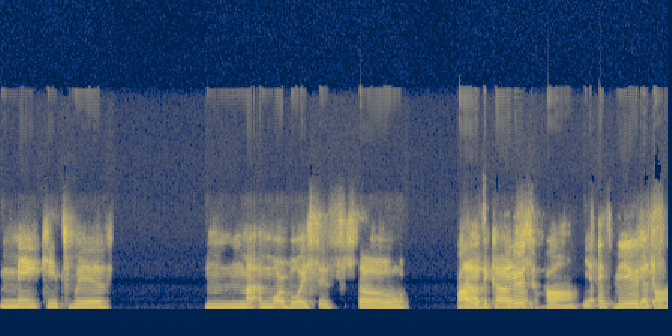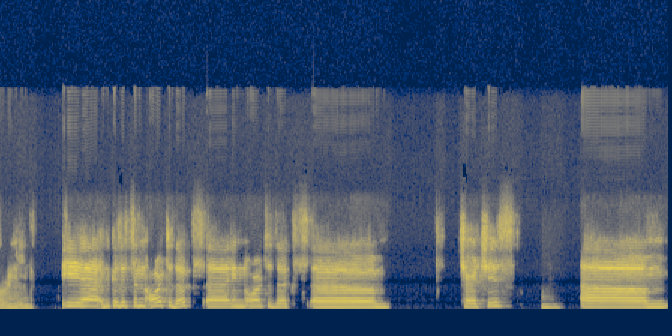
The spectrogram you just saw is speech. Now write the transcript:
make it with more voices. So uh, because beautiful, yeah, it's beautiful, really. Yeah, because it's an Orthodox uh, in Orthodox um, churches. Mm. Um,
